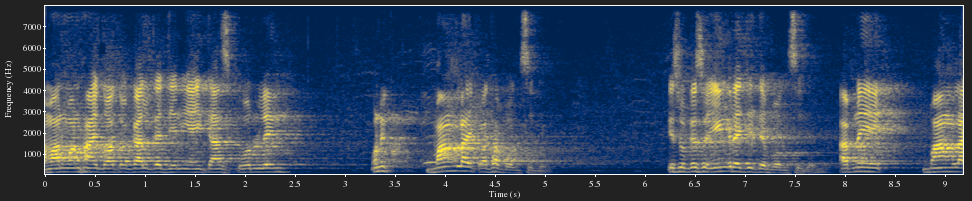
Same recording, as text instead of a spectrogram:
আমার মনে হয় গতকালকে যিনি এই কাজ করলেন, উনি বাংলায় কথা বলছিলেন। কিছু কিছু ইংরেজিতে বলছিলেন। আপনি বাংলা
